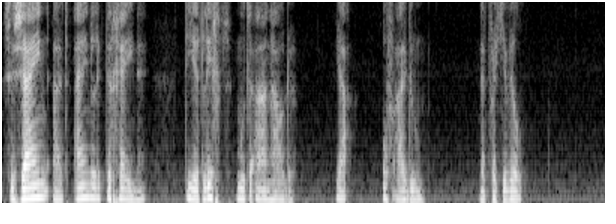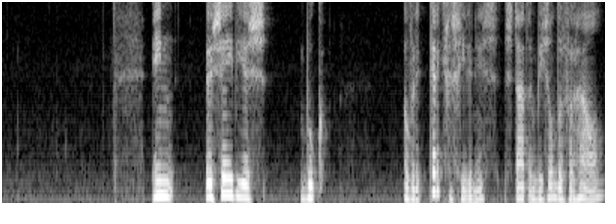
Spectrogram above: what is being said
Ze zijn uiteindelijk degene die het licht moeten aanhouden. Ja, of uitdoen. Net wat je wil. In Eusebius' boek over de kerkgeschiedenis staat een bijzonder verhaal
